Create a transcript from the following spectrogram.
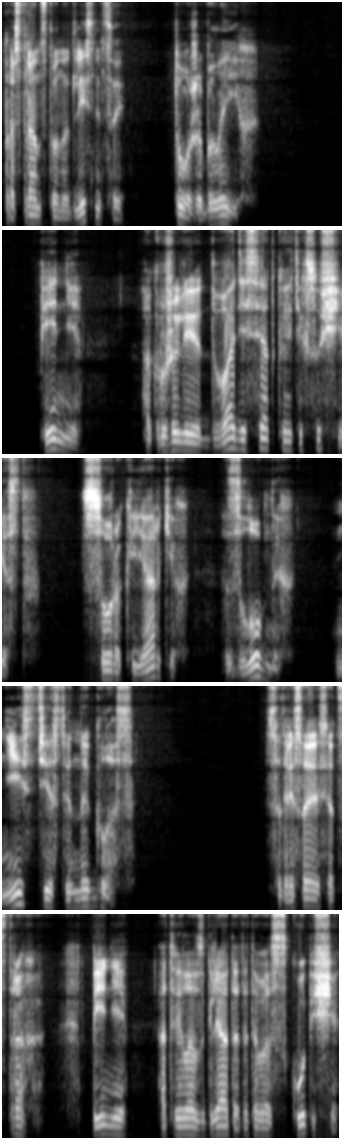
Пространство над лестницей тоже было их. Пенни окружили два десятка этих существ, сорок ярких, злобных, неестественных глаз. Сотрясаясь от страха, Пенни отвела взгляд от этого скопища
